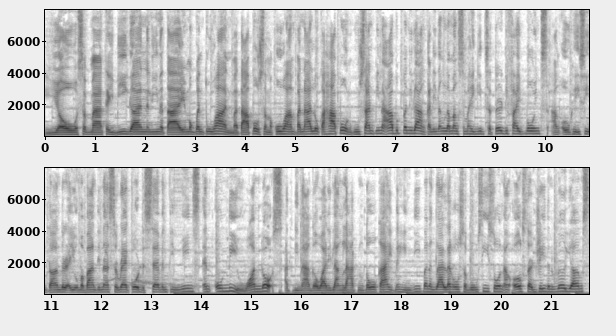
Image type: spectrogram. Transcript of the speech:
Yo, what's up mga kaibigan? Nalina tayo magkwentuhan matapos sa makuha ang panalo kahapon kung saan pinaabot pa nila ang kanilang lamang sa mahigit sa 35 points. Ang OKC Thunder ay umabante na sa record 17 wins and only 1 loss at ginagawa nila ang lahat ng to kahit na hindi pa naglalaro sa buong season ang All-Star Jaden Williams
